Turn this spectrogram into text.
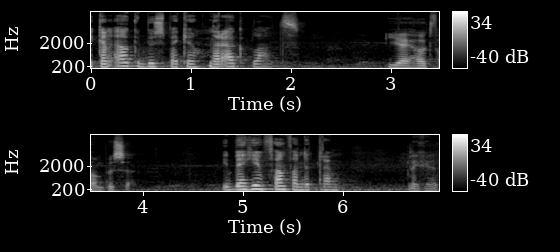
Je kan elke bus pakken naar elke plaats. Jij houdt van bussen. Ik ben geen fan van de tram. Leg uit.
